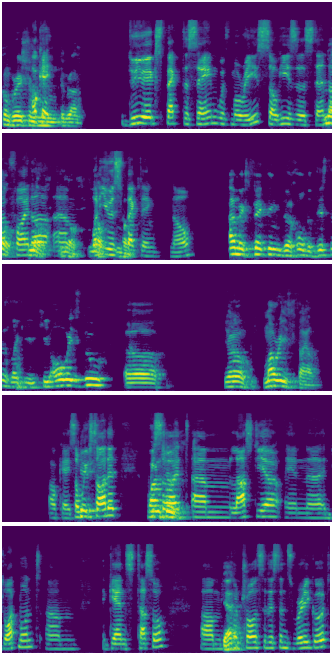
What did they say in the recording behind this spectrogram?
concurrence okay. in the ground. Do you expect the same with Maurice? So he's a stand-up no, fighter. No, um, no, what are you expecting? No. I'm expecting to hold the distance like he, he always do. Uh, you know, Maurice style. Okay, so we saw it. We saw it um, last year in uh, in Dortmund um, against Tasso. Um, he yeah. controls the distance very good.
